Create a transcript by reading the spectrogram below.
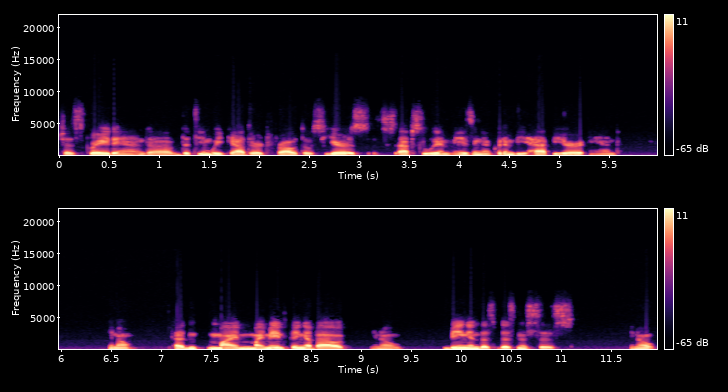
just great. And uh, the team we gathered throughout those years, it's absolutely amazing. I couldn't be happier. And, you know, and my, my main thing about, you know, being in this business is, you know,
